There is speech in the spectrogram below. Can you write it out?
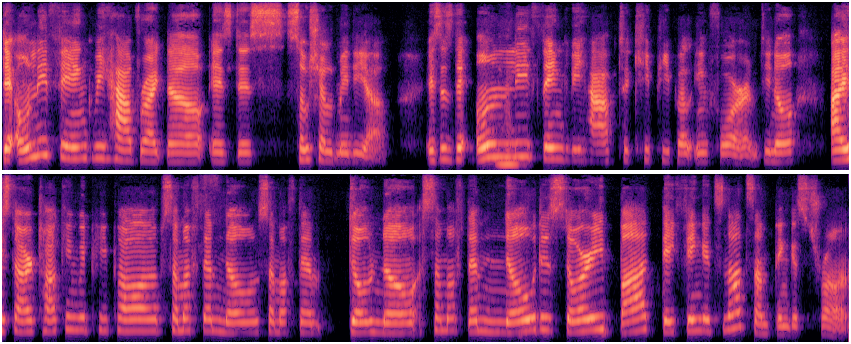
the only thing we have right now is this social media this is the mm-hmm. only mm-hmm. thing we have to keep people informed you know i start talking with people some of them know some of them don't know. Some of them know the story, but they think it's not something strong.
